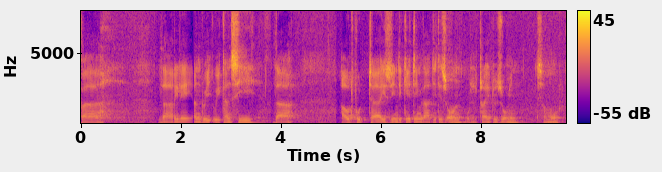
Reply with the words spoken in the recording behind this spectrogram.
uh, the relay and we, we can see the output uh, is indicating that it is on. We'll try to zoom in some more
